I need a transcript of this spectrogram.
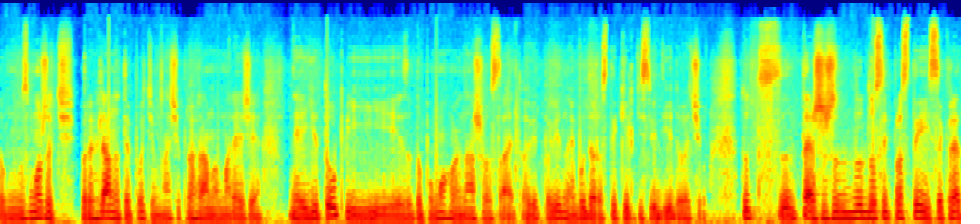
е, зможуть переглянути потім наші програми в мережі YouTube і за допомогою нашого сайту. Відповідно, і буде рости кількість відвідувачів. Тут е, теж досить простий секрет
